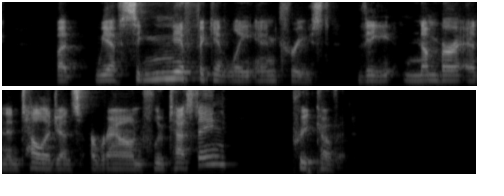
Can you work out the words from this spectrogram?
But we have significantly increased the number and intelligence around flu testing pre-covid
